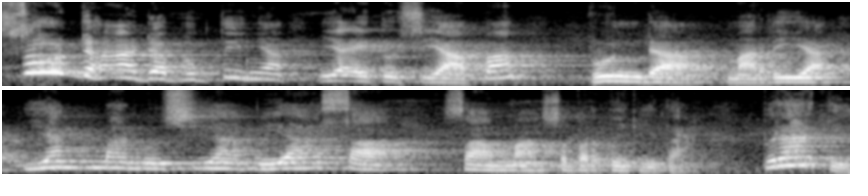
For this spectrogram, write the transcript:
Sudah ada buktinya yaitu siapa? Bunda Maria yang manusia biasa sama seperti kita. Berarti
